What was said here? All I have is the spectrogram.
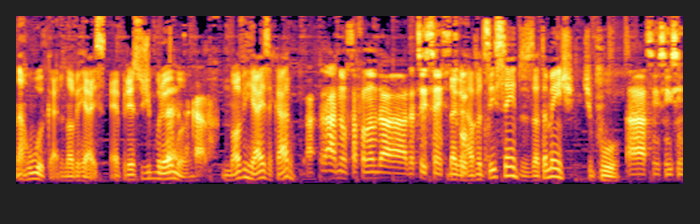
Na rua, cara, 9 reais. É preço de É, Brahma. tá caro. 9 reais é caro? Ah, Ah, não, você tá falando da, da 600. Da desculpa. garrafa de 600, exatamente. Tipo, Ah, sim, sim, sim.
